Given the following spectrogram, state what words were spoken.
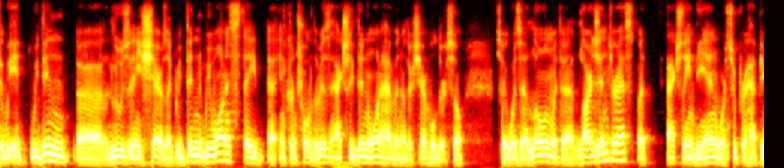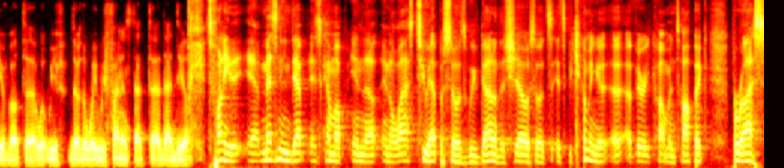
we it, we didn't uh, lose any shares. Like we didn't, we want to stay uh, in control of the business. Actually, didn't want to have another shareholder. So, so it was a loan with a large interest, but actually in the end we're super happy about uh, what we've the, the, way we financed that uh, that deal. It's funny that mezzanine debt has come up in the in the last two episodes we've done of the show so it's it's becoming a, a very common topic for us.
